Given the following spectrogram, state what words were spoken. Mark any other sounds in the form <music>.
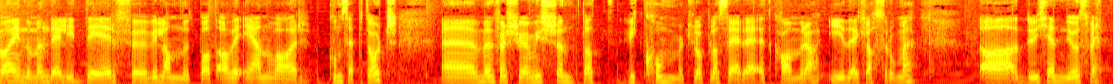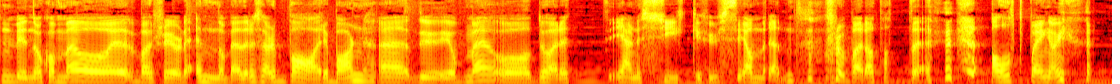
var innom en del ideer før vi landet på at AV1 var konseptet vårt. Eh, men første gang vi skjønte at vi kommer til å plassere et kamera i det klasserommet, da, du kjenner jo svetten begynne å komme, og bare for å gjøre det enda bedre, så er det bare barn eh, du jobber med, og du har et gjerne sykehus i andre enden, <laughs> for å bare ha tatt eh, <laughs> alt på en gang.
